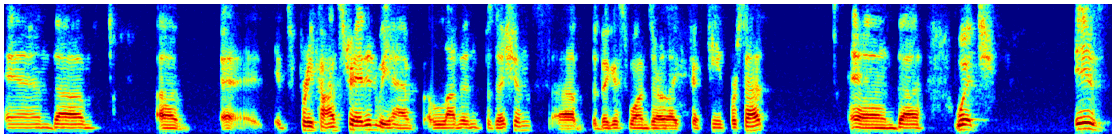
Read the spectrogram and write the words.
and um, uh, uh, it's pretty concentrated. We have 11 positions. Uh, the biggest ones are like 15%, and uh, which is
